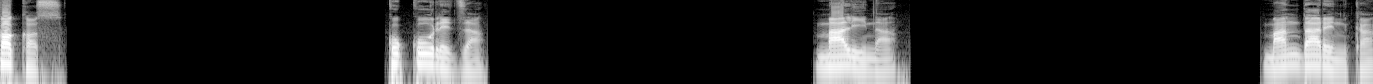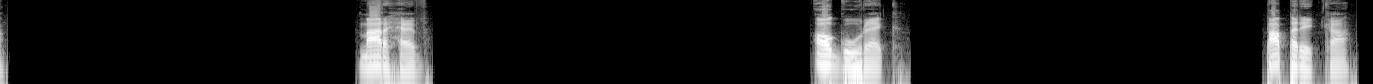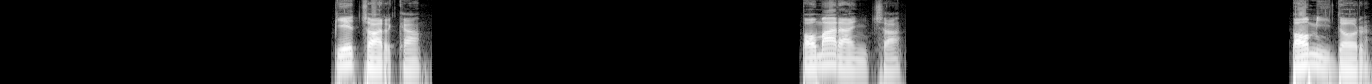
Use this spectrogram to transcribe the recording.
kokos. Kukurydza. Malina. Mandarynka. Marchew. Ogórek. Papryka pieczarka pomarańcza pomidor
